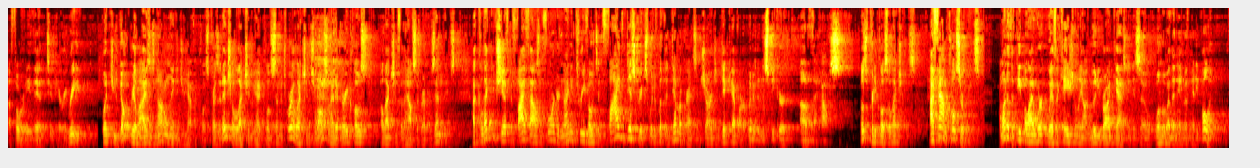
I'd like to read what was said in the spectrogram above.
authority then to Harry Reid. What you don't realize is not only did you have a close presidential election, you had close senatorial elections, you also had a very close election for the House of Representatives. A collective shift of 5,493 votes in five districts would have put the Democrats in charge, and Dick Gephardt would have been the Speaker of the House. Those are pretty close elections. I found closer ones. One of the people I work with occasionally on Moody Broadcasting is a woman by the name of Penny Pullen.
